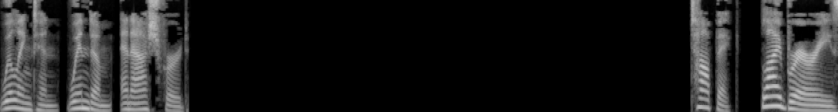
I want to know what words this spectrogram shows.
Willington, Windham, and Ashford. Topic: Libraries.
